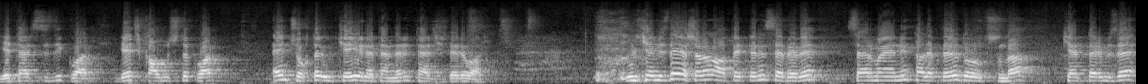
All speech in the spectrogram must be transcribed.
yetersizlik var, geç kalmışlık var. En çok da ülkeyi yönetenlerin tercihleri var. Ülkemizde yaşanan afetlerin sebebi sermayenin talepleri doğrultusunda kentlerimize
